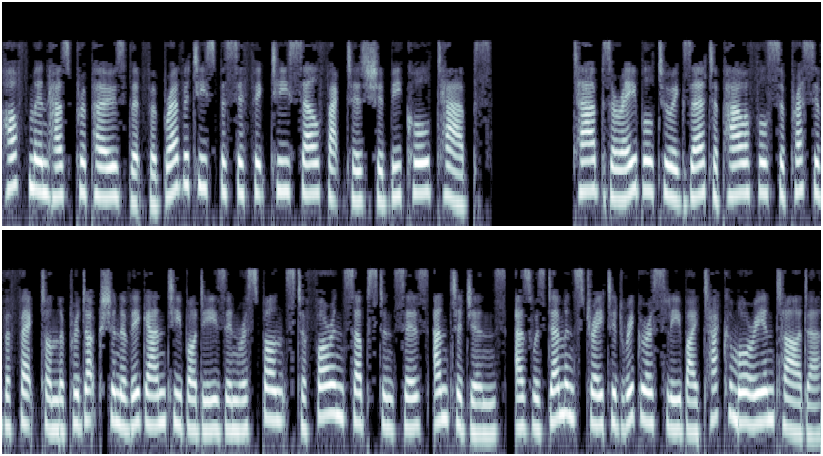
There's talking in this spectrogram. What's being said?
Hoffmann has proposed that for brevity-specific T-cell factors should be called TABs. TABs are able to exert a powerful suppressive effect on the production of Ig antibodies in response to foreign substances antigens, as was demonstrated rigorously by Takamori and Tada.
